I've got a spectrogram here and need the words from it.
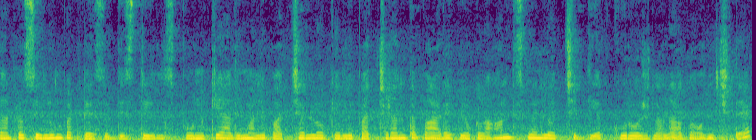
దాంట్లో సిలుం పట్టేసిద్ది స్టీల్ స్పూన్కి. అది మళ్ళీ పచ్చళ్ళలోకి వెళ్ళి పచ్చడంతా పాడైపోయి ఒకలాంటి స్మెల్ వచ్చింది ఎక్కువ రోజులు అలాగా ఉంచితే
